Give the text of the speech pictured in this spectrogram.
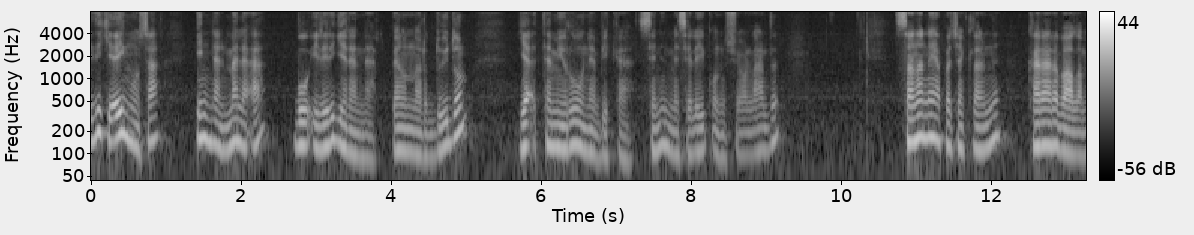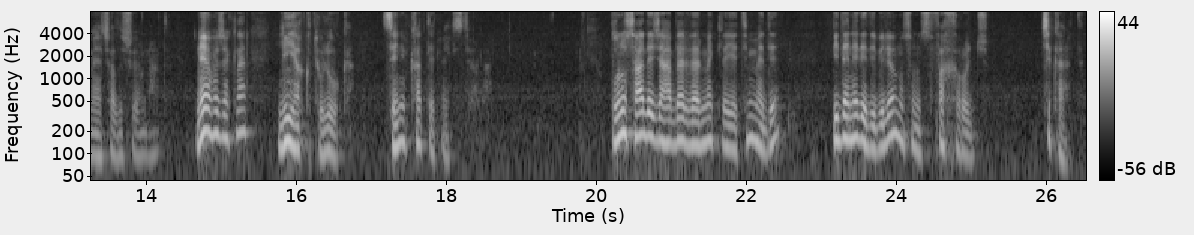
dedi ki ey Musa innel mele'a bu ileri gelenler ben onları duydum ye'temirune bika senin meseleyi konuşuyorlardı. Sana ne yapacaklarını karara bağlamaya çalışıyorlardı. Ne yapacaklar? Liyaktuluka. Seni katletmek istiyorlar. Bunu sadece haber vermekle yetinmedi. Bir de ne dedi biliyor musunuz? Fahruc. Çık artık.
